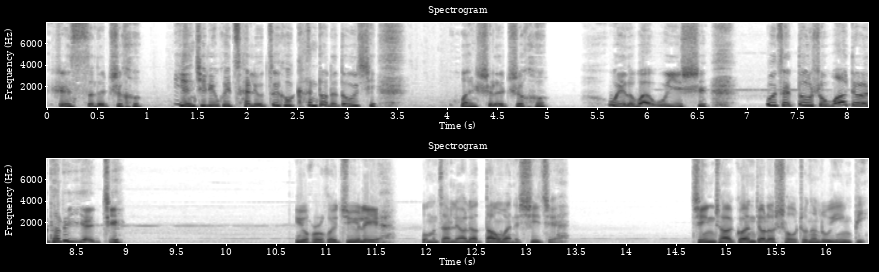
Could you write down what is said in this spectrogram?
人死了之后，眼睛里会残留最后看到的东西。完事了之后，为了万无一失，我才动手挖掉了他的眼睛。一会儿回局里，我们再聊聊当晚的细节。警察关掉了手中的录音笔，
